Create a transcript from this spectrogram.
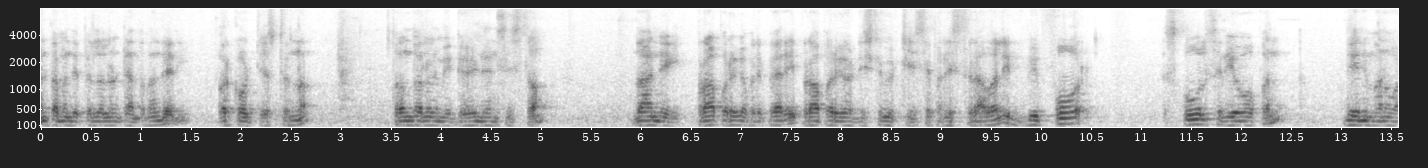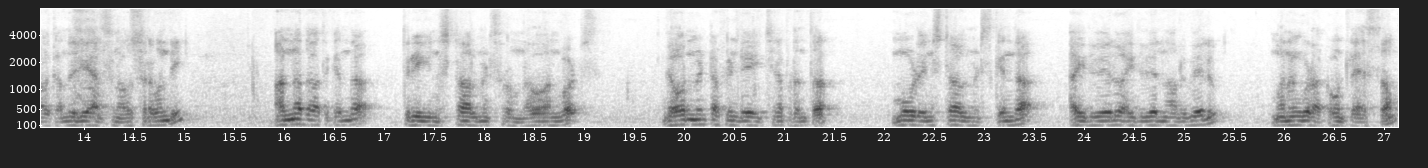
ఎంతమంది పిల్లలు ఉంటే అంతమంది అది వర్కౌట్ చేస్తున్నాం. తొందరలో మీకు గైడ్లైన్స్ ఇస్తాం. దాన్ని ప్రాపర్గా ప్రిపేర్ అయ్యి ప్రాపర్గా డిస్ట్రిబ్యూట్ చేసే పరిస్థితి రావాలి బిఫోర్ స్కూల్స్ రీఓపెన్ దీన్ని మనం వాళ్ళకి అందజేయాల్సిన అవసరం ఉంది. అన్నదాత కింద three instalments from now onwards government of India ఇచ్చినప్పుడంతా మూడు ఇన్స్టాల్మెంట్స్ కింద ఐదు వేలు ఐదు వేలు నాలుగు వేలు మనం కూడా అకౌంట్లో వేస్తాం.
